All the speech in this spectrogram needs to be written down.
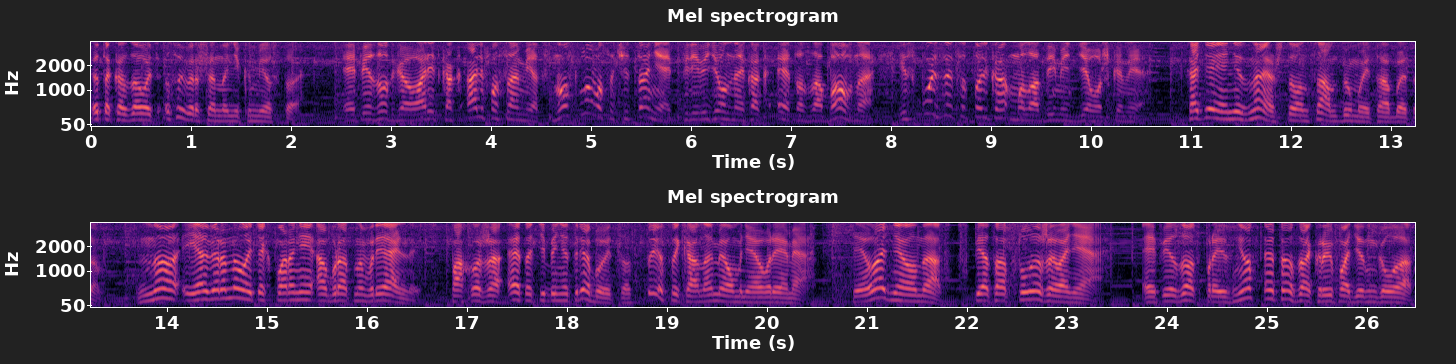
это казалось совершенно не к месту. Эпизод говорит как альфа-самец, но словосочетание, переведенное как «это забавно», используется только молодыми девушками. Хотя я не знаю, что он сам думает об этом. Но я вернул этих парней обратно в реальность. Похоже, это тебе не требуется, ты сэкономил мне время. Сегодня у нас спецобслуживание. Эпизод произнес это, закрыв один глаз.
